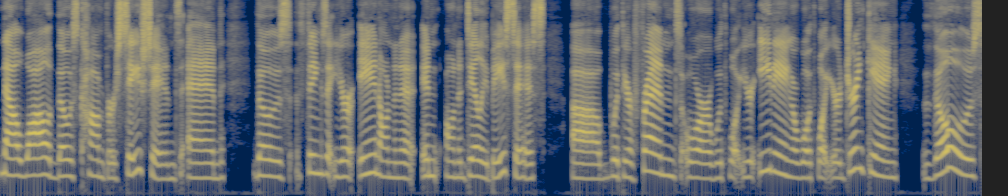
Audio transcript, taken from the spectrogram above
Now, while those conversations and those things that you're in on a in on a daily basis uh, with your friends or with what you're eating or with what you're drinking, those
